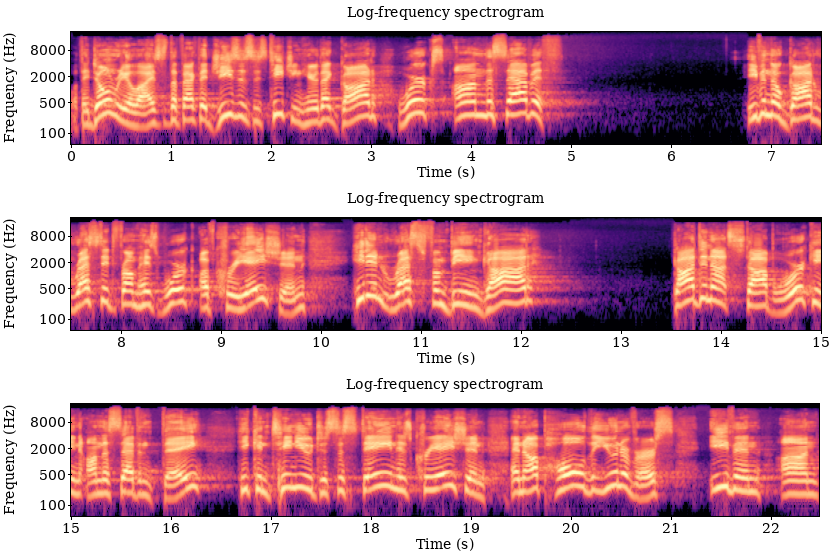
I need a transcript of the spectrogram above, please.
What they don't realize is the fact that Jesus is teaching here that God works on the Sabbath. Even though God rested from his work of creation, he didn't rest from being God. God did not stop working on the seventh day he continued to sustain his creation and uphold the universe even on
